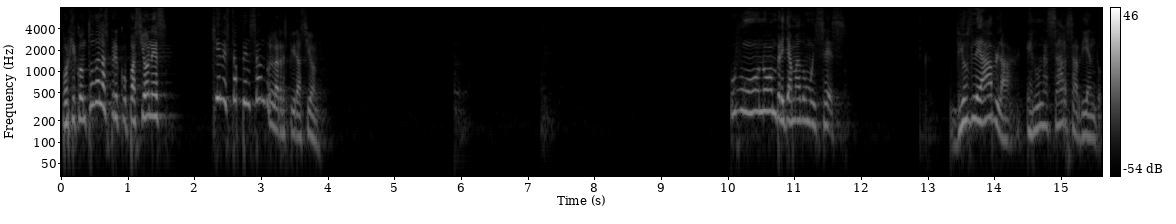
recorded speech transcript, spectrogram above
Porque con todas las preocupaciones, ¿quién está pensando en la respiración? Hubo un hombre llamado Moisés. Dios le habla en una zarza ardiendo.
